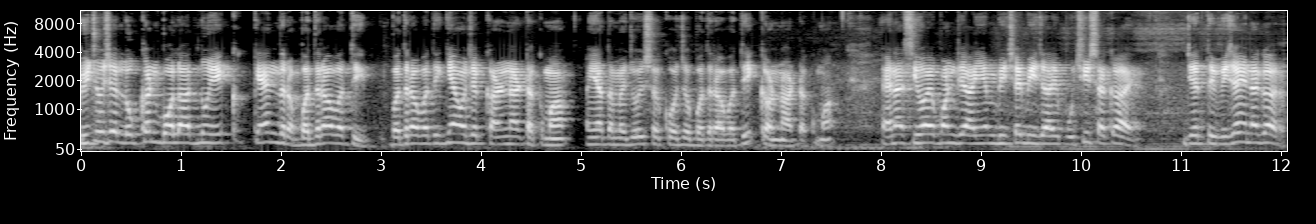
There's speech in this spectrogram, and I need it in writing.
બીજું છે લોખંડ પોલાદનું એક કેન્દ્ર, ભદ્રાવતી. ભદ્રાવતી ક્યાં છે? કર્ણાટકમાં. અહીંયા તમે જોઈ શકો છો ભદ્રાવતી કર્ણાટકમાં. એના સિવાય પણ જે આઈએમબી છે, બીજા એ પૂછી શકાય. જે રીતે વિજયનગર,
